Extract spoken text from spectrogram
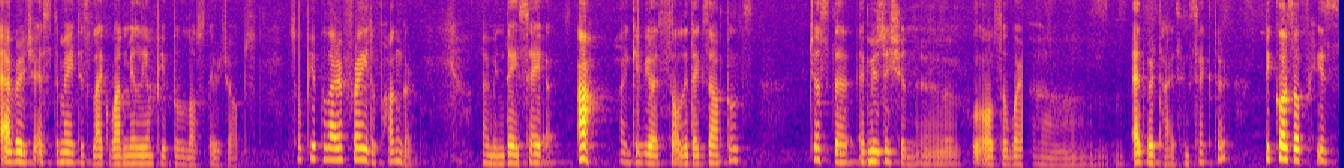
average estimate is like 1 million people lost their jobs. So people are afraid of hunger. I mean, they say, uh, ah, I give you a solid example. Just a, a musician uh, who also worked um, advertising sector, because of his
